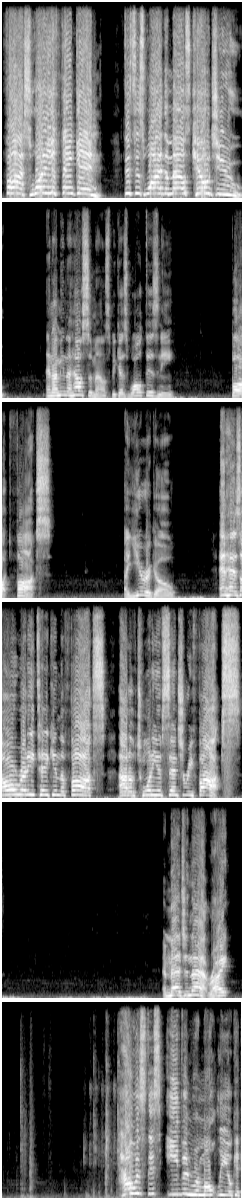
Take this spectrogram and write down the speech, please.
Fox, what are you thinking? This is why the mouse killed you! And I mean the House of Mouse, because Walt Disney bought Fox a year ago and has already taken the Fox out of 20th Century Fox. Imagine that, right? How is this even remotely okay?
